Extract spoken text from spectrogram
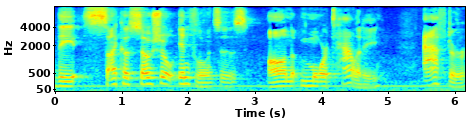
The Psychosocial Influences on Mortality After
